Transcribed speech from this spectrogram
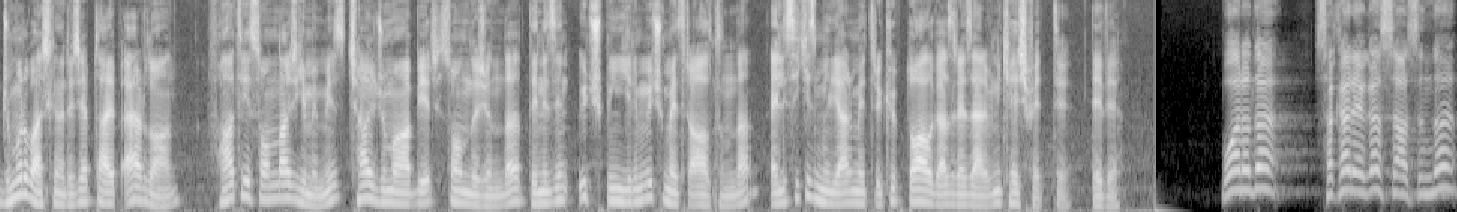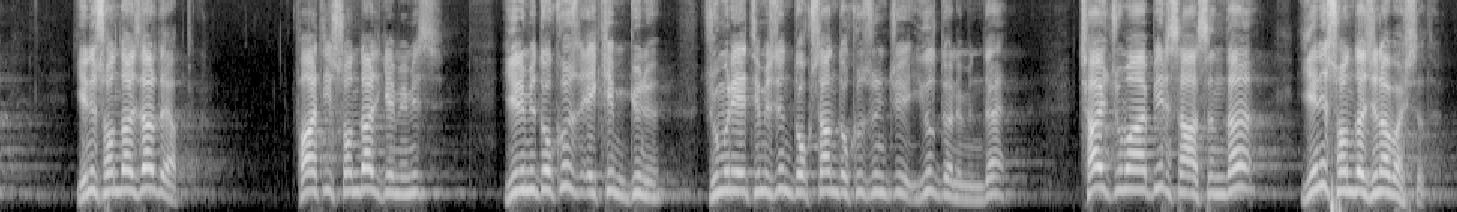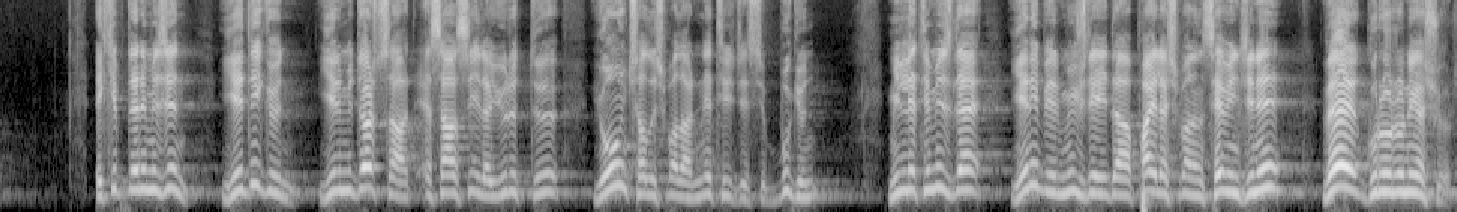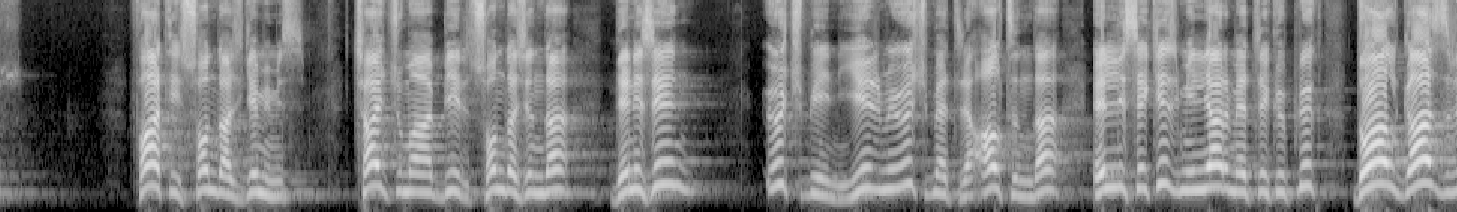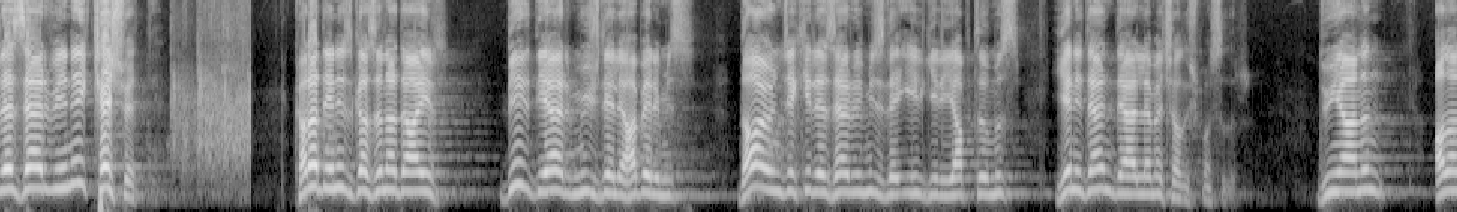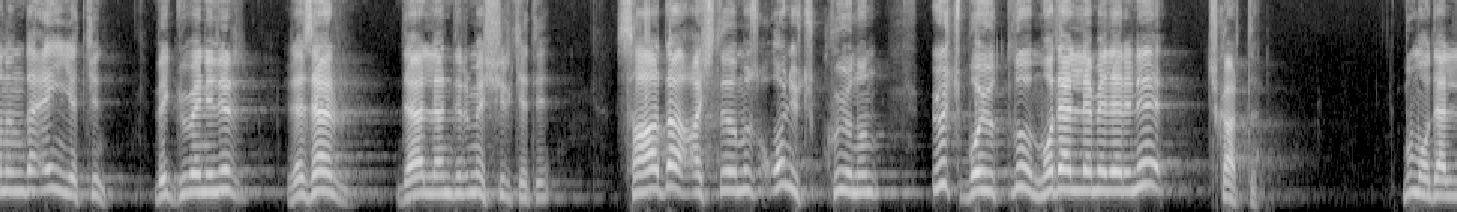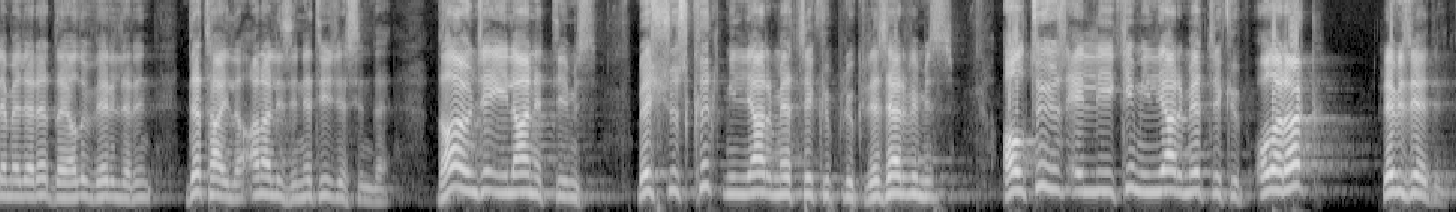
Cumhurbaşkanı Recep Tayyip Erdoğan, Fatih sondaj gemimiz Çaycuma 1 sondajında denizin 3023 metre altında 58 milyar metreküp doğalgaz rezervini keşfetti, dedi. Bu arada Sakarya gaz sahasında yeni sondajlar da yaptık. Fatih sondaj gemimiz 29 Ekim günü Cumhuriyetimizin 99. yıl dönümünde Çaycuma 1 sahasında yeni sondajına başladı. Ekiplerimizin 7 gün 24 saat esasıyla yürüttüğü yoğun çalışmalar neticesi bugün milletimizle yeni bir müjdeyi daha paylaşmanın sevincini ve gururunu yaşıyoruz. Fatih sondaj gemimiz Çaycuma 1 sondajında denizin 3023 metre altında 58 milyar metreküplük doğal gaz rezervini keşfetti. Karadeniz gazına dair bir diğer müjdeli haberimiz daha önceki rezervimizle ilgili yaptığımız yeniden değerleme çalışmasıdır. Dünyanın alanında en yetkin ve güvenilir rezerv değerlendirme şirketi sahada açtığımız 13 kuyunun 3 boyutlu modellemelerini çıkarttı. Bu modellemelere dayalı verilerin detaylı analizi neticesinde daha önce ilan ettiğimiz 540 milyar metreküplük rezervimiz 652 milyar metreküp olarak revize edildi.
